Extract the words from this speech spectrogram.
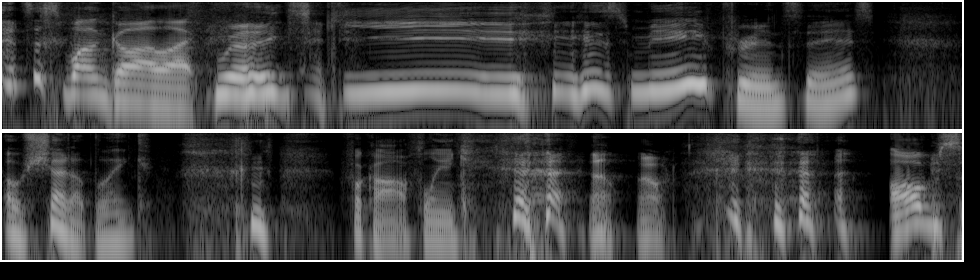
It's just one guy like, well, excuse me, princess. oh, shut up, Link. Fuck off, Link. obs,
